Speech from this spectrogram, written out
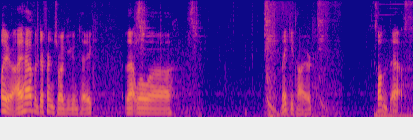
Well, here, I have a different drug you can take that will, uh, make you tired. It's called death.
